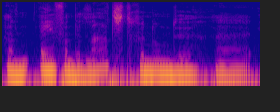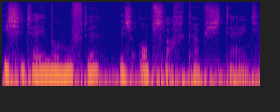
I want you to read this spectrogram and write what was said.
En een van de laatst genoemde eh, ICT-behoeften is opslagcapaciteit.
